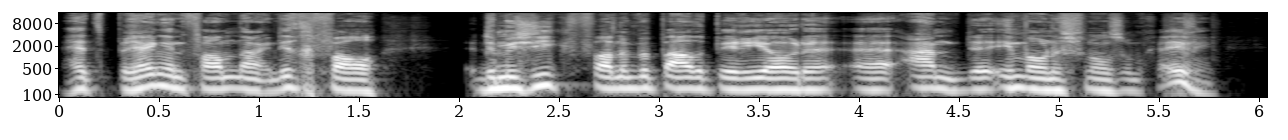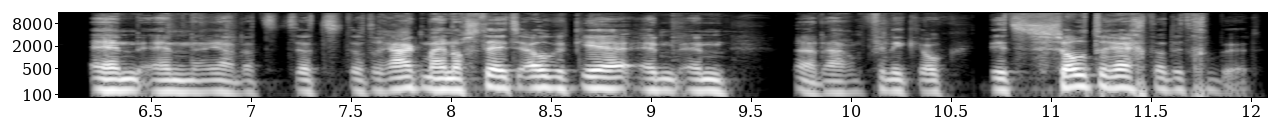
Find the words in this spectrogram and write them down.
het brengen van, nou in dit geval, de muziek van een bepaalde periode aan de inwoners van onze omgeving. En, en ja, dat, dat, dat raakt mij nog steeds elke keer. En, en nou, daarom vind ik ook dit zo terecht dat dit gebeurt.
